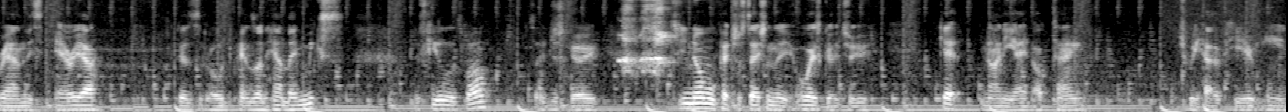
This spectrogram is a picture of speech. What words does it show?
around this area because it all depends on how they mix the fuel as well. So just go to your normal petrol station that you always go to, get 98 octane, which we have here in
